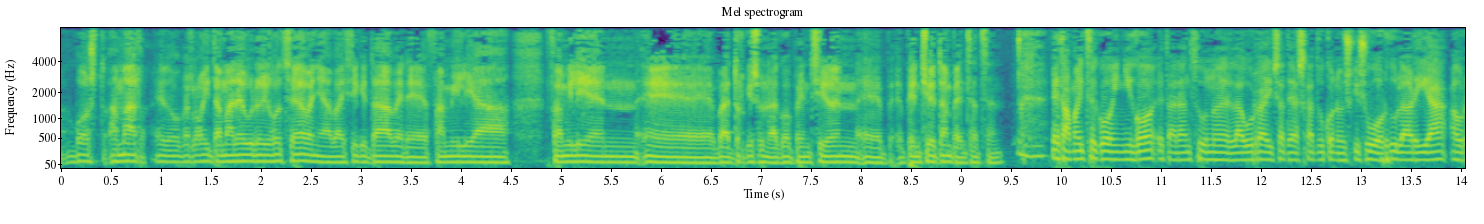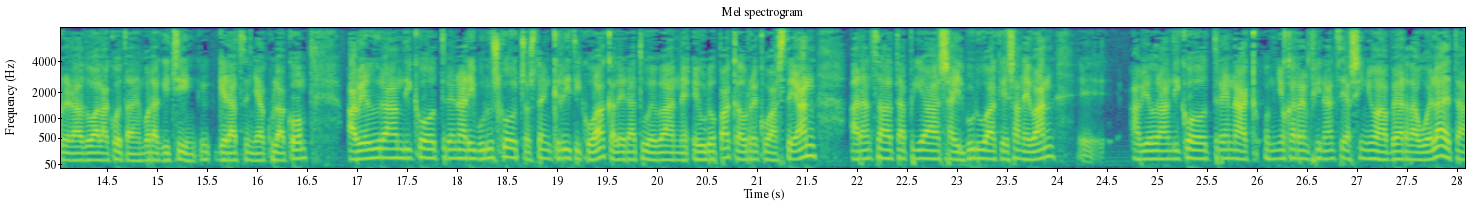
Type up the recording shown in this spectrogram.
bost amar edo berrogeita amar euro igotzea, baina baizik eta bere familia, familien e, ba, etorkizunako pentsioen, e, pentsioetan pentsatzen. Eta maitzeko inigo, eta erantzun laburra izate askatuko neuskizu ordularia aurrera doalako eta denborak itxi geratzen jakulako. Abiadura handiko trenari buruzko txosten kritikoa kaleratu eban Europak aurreko astean, arantza tapia sailburuak esan eban, e, abiadura handiko trenak ondinokarren finantzia sinua behar dauela eta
